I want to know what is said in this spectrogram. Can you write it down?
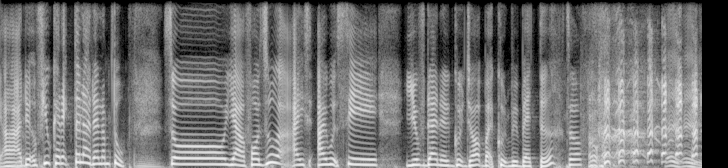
uh, ada a few character lah dalam tu. Hmm. So yeah, for Zul I I would say you've done a good job but could be better. So Oh. hey, hey.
